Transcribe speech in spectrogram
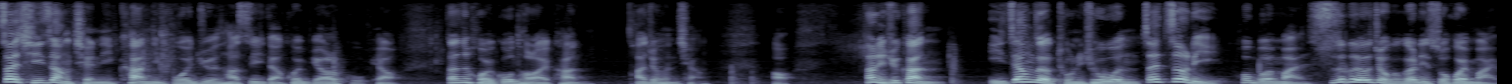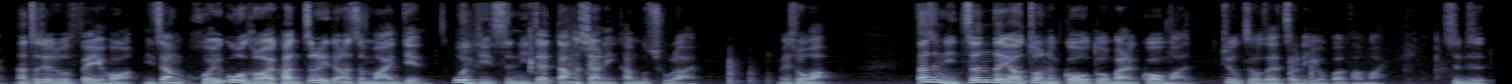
在起涨前，你看你不会觉得它是一档会标的股票，但是回过头来看，它就很强。好，那你去看以这样的图，你去问在这里会不会买？十个有九个跟你说会买，那这就是废话。你这样回过头来看，这里当然是买点。问题是你在当下你看不出来，没错嘛？但是你真的要赚的够多，买的够满，就只有在这里有办法买，是不是？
